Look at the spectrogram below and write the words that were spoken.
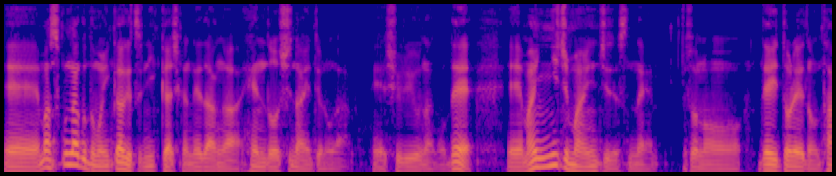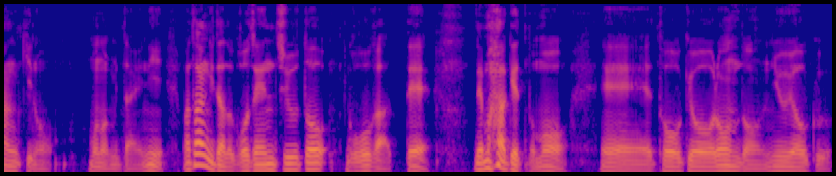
えー、まあ少なくとも1ヶ月に1回しか値段が変動しないというのが、主流なので、えー、毎日毎日ですね、そのデイトレードの短期のものみたいに、まあ、短期だと午前中と午後があって、で、マーケットも、えー、東京、ロンドン、ニューヨーク、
